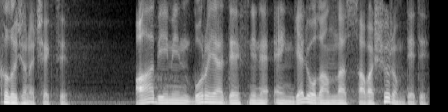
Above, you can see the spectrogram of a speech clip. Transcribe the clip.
kılıcını çekti. Abimin buraya defnine engel olanla savaşırım dedi.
